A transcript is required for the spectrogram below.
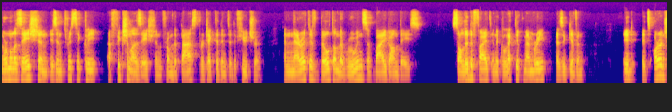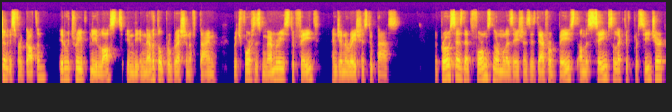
Normalization is intrinsically a fictionalization from the past projected into the future, a narrative built on the ruins of bygone days, solidified in the collective memory as a given. It, its origin is forgotten, irretrievably lost in the inevitable progression of time, which forces memories to fade and generations to pass. The process that forms normalizations is therefore based on the same selective procedure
